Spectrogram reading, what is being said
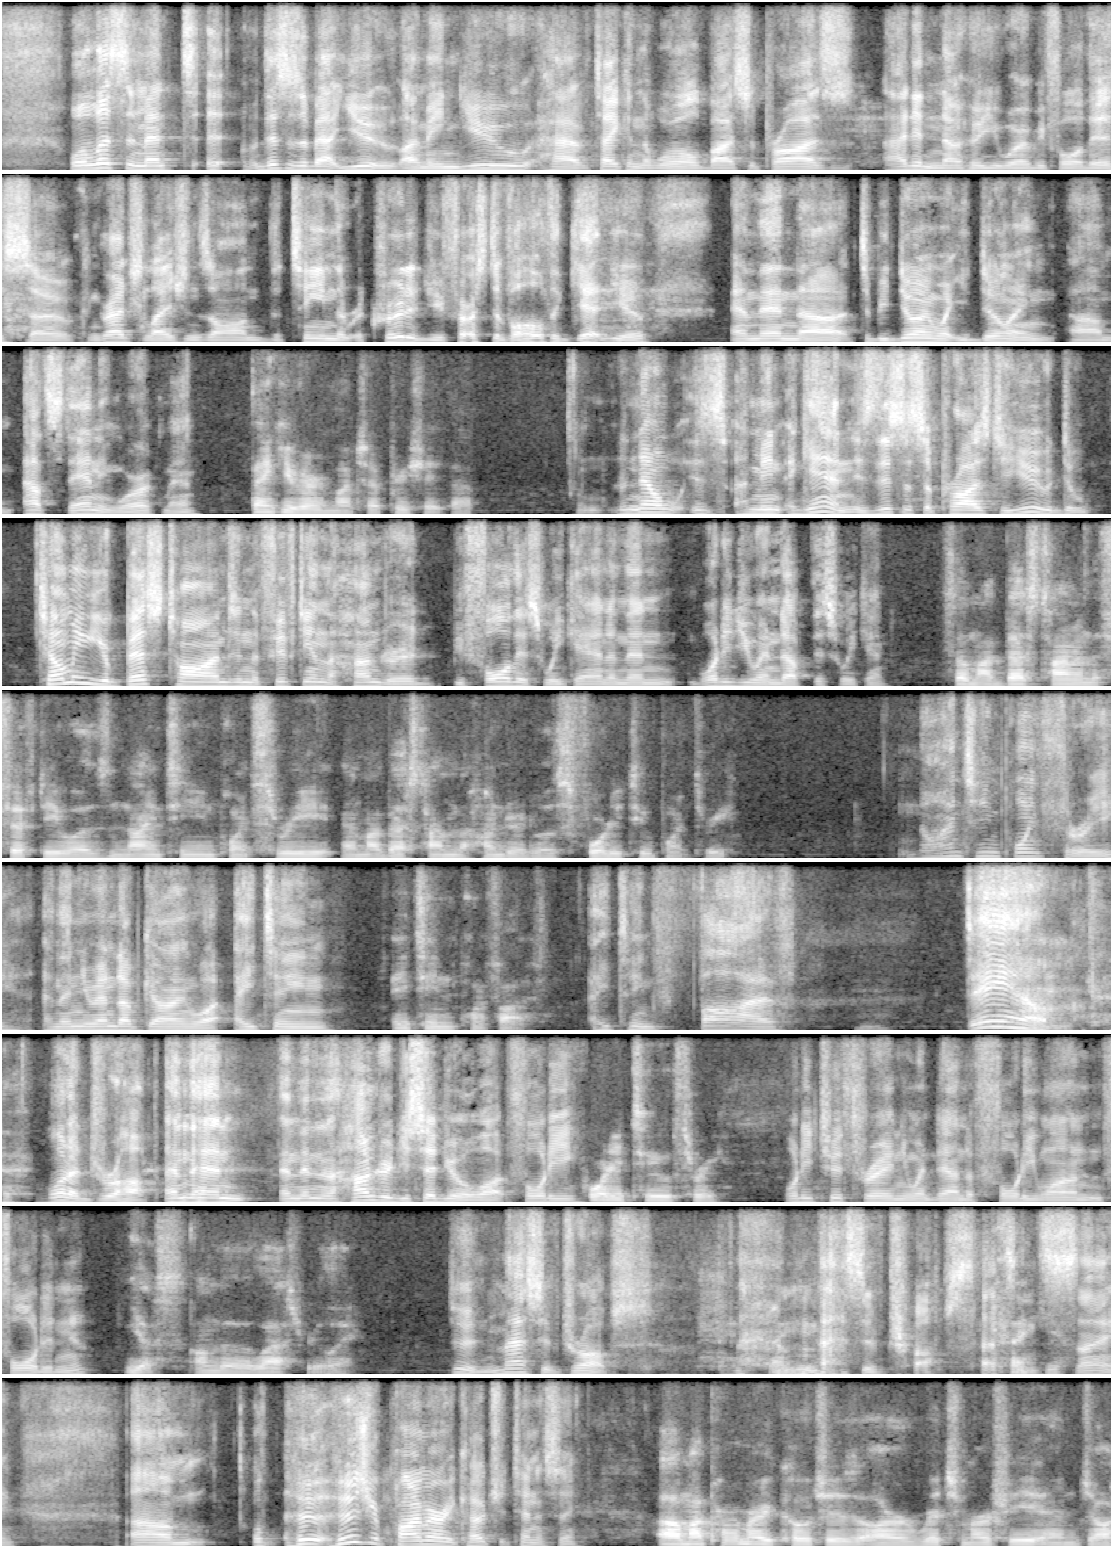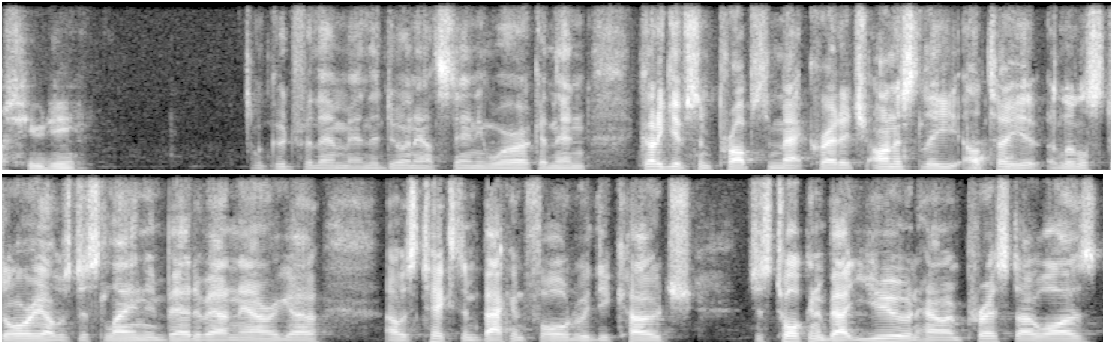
Well, listen, man, t- uh, this is about you. I mean, you have taken the world by surprise. I didn't know who you were before this. So, congratulations on the team that recruited you, first of all, to get you, and then uh, to be doing what you're doing. Um, outstanding work, man. Thank you very much. I appreciate that. Now, is I mean, again, is this a surprise to you? Do, tell me your best times in the 50 and the 100 before this weekend, and then what did you end up this weekend? So my best time in the 50 was 19.3, and my best time in the 100 was 42.3. 19.3, and then you end up going what 18, 18.5. 18.5. Damn, what a drop! And then, and then the 100, you said you were what 40, 42.3. 42, 3, and you went down to 41 4, didn't you? Yes, on the last relay. Dude, massive drops. Massive drops. That's Thank you. insane. Um, who who's your primary coach at Tennessee? Uh, my primary coaches are Rich Murphy and Josh Hugie. Well, good for them, man. They're doing outstanding work. And then got to give some props to Matt Kredich. Honestly, I'll tell you a little story. I was just laying in bed about an hour ago. I was texting back and forward with your coach, just talking about you and how impressed I was.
